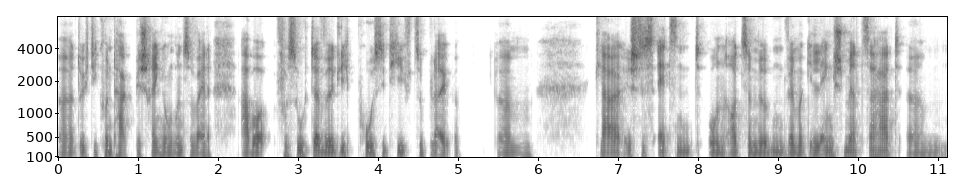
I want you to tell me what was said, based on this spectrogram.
äh, durch die Kontaktbeschränkung und so weiter. Aber versucht da wirklich positiv zu bleiben. Ähm, klar ist es ätzend und auch zermürbend, wenn man Gelenkschmerzen hat. Ähm,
